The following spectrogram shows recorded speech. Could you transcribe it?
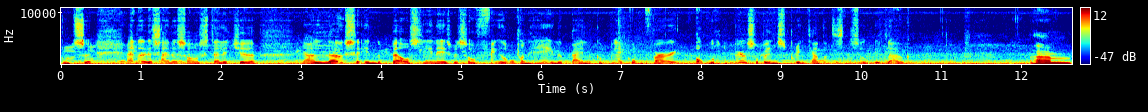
poetsen. En er zijn dus zo'n stelletje ja, luizen in de pels die ineens met zo'n vinger op een hele pijnlijke plek komt waar ook nog de pers op inspringt. Ja, dat is natuurlijk niet leuk. Um,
